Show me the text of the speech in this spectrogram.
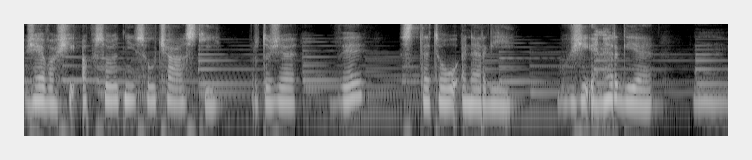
že je vaší absolutní součástí, protože vy jste tou energií. Boží energie mm,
